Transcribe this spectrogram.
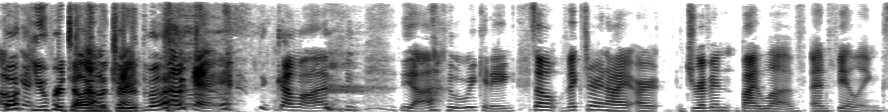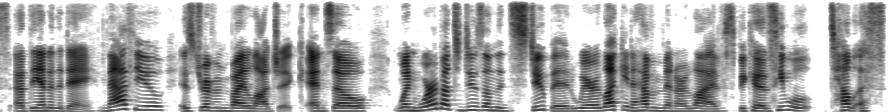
Fuck you for telling the truth, but okay. Come on. Yeah, who are we kidding? So, Victor and I are driven by love and feelings at the end of the day. Mathu is driven by logic. And so, when we're about to do something stupid, we're lucky to have him in our lives because he will tell us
